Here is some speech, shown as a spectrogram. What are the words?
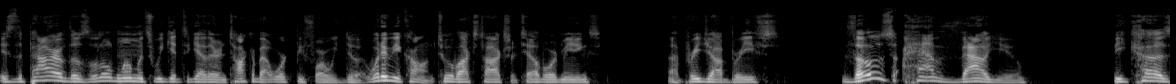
is the power of those little moments we get together and talk about work before we do it. Whatever you call them toolbox talks or tailboard meetings uh, pre job briefs, those have value because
